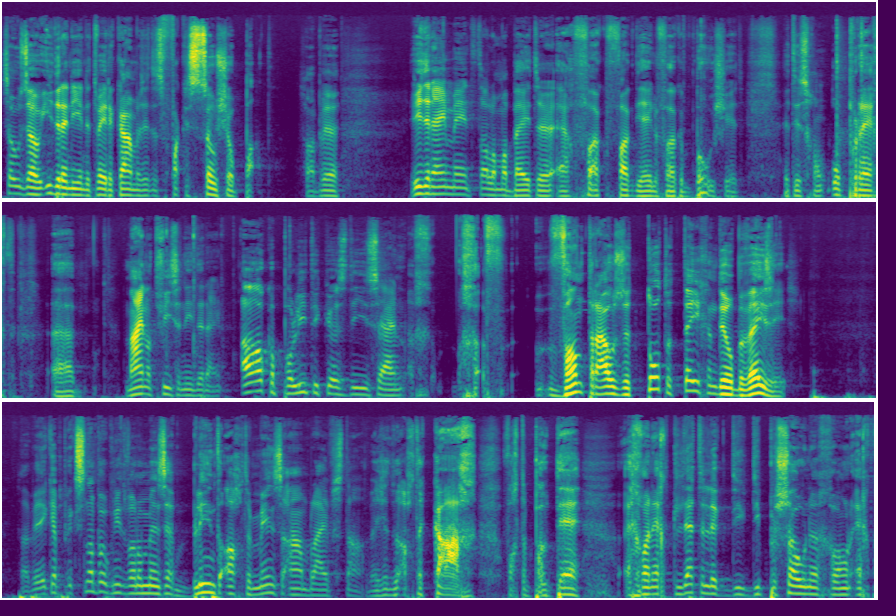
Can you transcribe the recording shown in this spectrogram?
Sowieso, iedereen die in de Tweede Kamer zit is fucking sociopath. Snap je? Iedereen meent het allemaal beter. Echt, fuck, fuck die hele fucking bullshit. Het is gewoon oprecht. Uh, mijn advies aan iedereen. Elke politicus die zijn wantrouwen tot het tegendeel bewezen is. Ik, heb, ik snap ook niet waarom mensen echt blind achter mensen aan blijven staan. Weet je, achter Kaag of achter Baudet. Gewoon echt letterlijk die, die personen gewoon echt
